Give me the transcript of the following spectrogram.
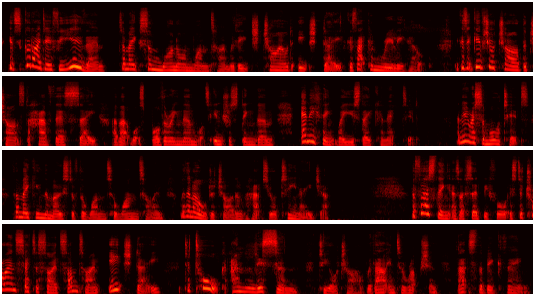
it's a good idea for you then to make some one on one time with each child each day because that can really help because it gives your child the chance to have their say about what's bothering them, what's interesting them, anything where you stay connected. And here are some more tips for making the most of the one to one time with an older child and perhaps your teenager. The first thing, as I've said before, is to try and set aside some time each day to talk and listen to your child without interruption. That's the big thing.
